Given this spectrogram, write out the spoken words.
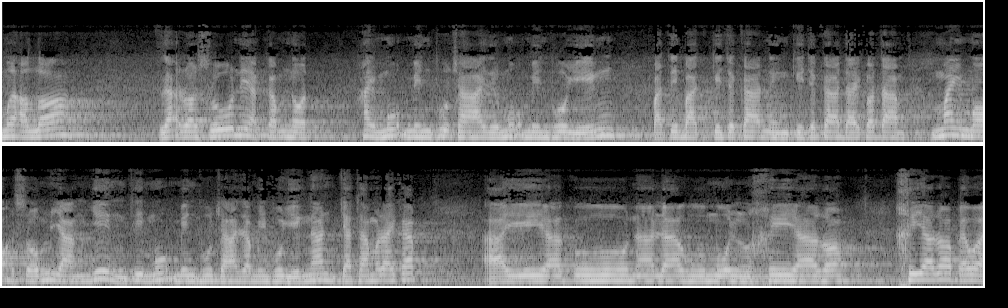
เมื่ออัลลอฮ์และรอซูลเนี่ยกำหนดให้มุมินผู้ชายหรือมุมินผู้หญิง ปฏิบัติกิจการหนึ่งกิจการใดก็ตาม ไม่เหมาะสมอย่างยิ่งที่มุมินผู้ชายและมุมินผู้หญิงนั้น จะทำอะไรครับ อายากูนาลาหูมุลขียารอขียารอแปลว่า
